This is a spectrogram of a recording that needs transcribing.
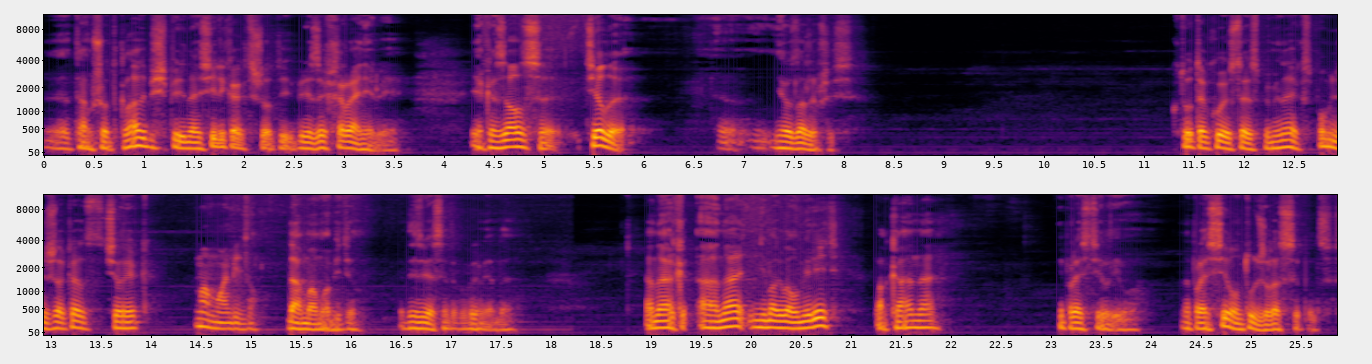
э, там что-то кладбище переносили, как-то что-то перезахоранили. И оказалось тело э, не разложившееся. Кто такой, я вспоминаю, вспомнишь, оказывается, человек... Маму обидел. Да, маму обидел. Это известный такой пример, да. Она, она не могла умереть, пока она не простил его. Напросил, он тут же рассыпался.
